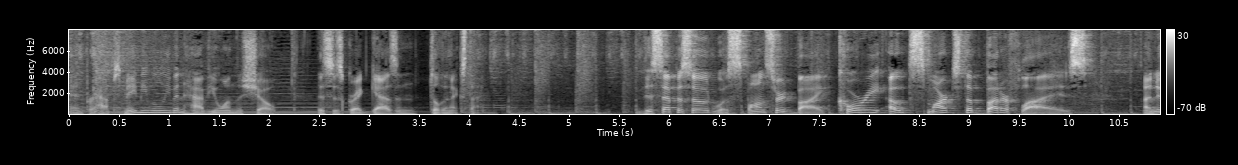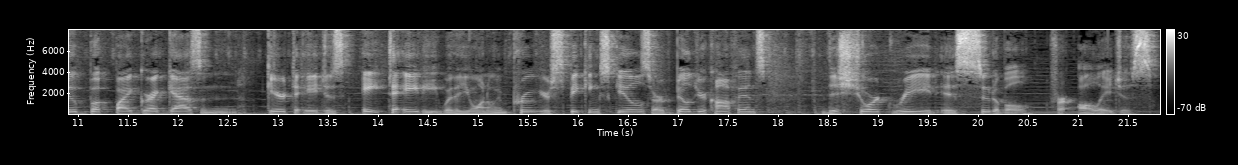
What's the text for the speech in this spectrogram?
And perhaps maybe we'll even have you on the show. This is Greg Gazin. Till the next time. This episode was sponsored by Corey Outsmarts the Butterflies a new book by Greg Gazin, geared to ages 8 to 80. Whether you want to improve your speaking skills or build your confidence, this short read is suitable for all ages.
